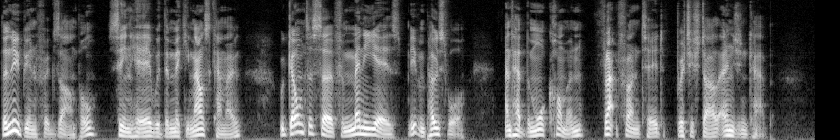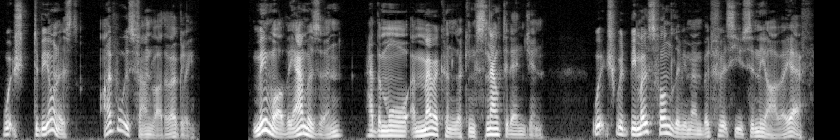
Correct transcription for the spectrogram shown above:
The Nubian, for example, seen here with the Mickey Mouse camo, would go on to serve for many years, even post war, and had the more common, flat fronted, British style engine cab, which, to be honest, I've always found rather ugly. Meanwhile, the Amazon had the more American looking snouted engine, which would be most fondly remembered for its use in the RAF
